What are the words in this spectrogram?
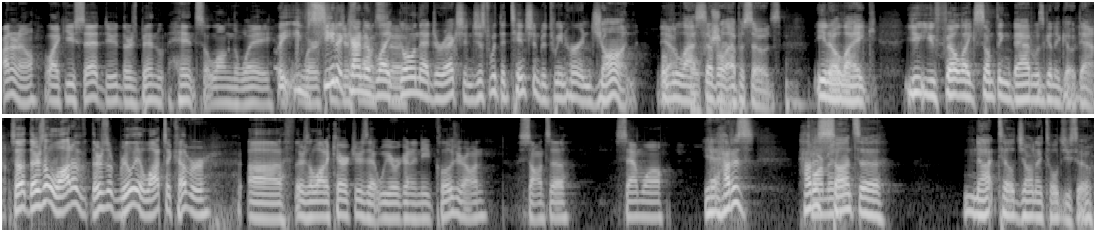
I don't know, like you said, dude. There's been hints along the way. But you've seen it kind of like to- go in that direction just with the tension between her and Jon over Yeah. the last Oh, several sure. episodes. You know, like you you felt like something bad was going to go down. So there's a lot of there's a really a lot to cover. Uh, there's a lot of characters that we are going to need closure on. Sansa, Samwell. Yeah, how does how does Tormund. Sansa not tell Jon I told you so?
